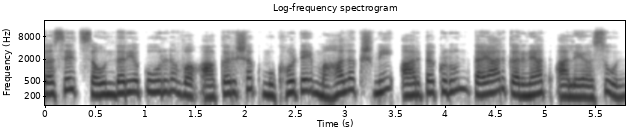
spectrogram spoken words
तसेच सौंदर्यपूर्ण व आकर्षक मुखोटे महालक्ष्मी आर्टकडून तयार करण्यात आले असून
